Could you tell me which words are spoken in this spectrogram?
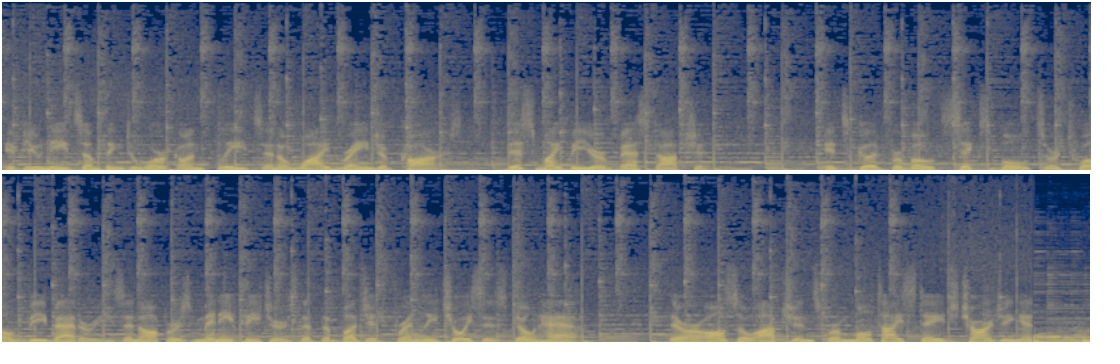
If you need something to work on fleets and a wide range of cars, this might be your best option. It's good for both 6 volts or 12V batteries and offers many features that the budget-friendly choices don't have. There are also options for multi-stage charging and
